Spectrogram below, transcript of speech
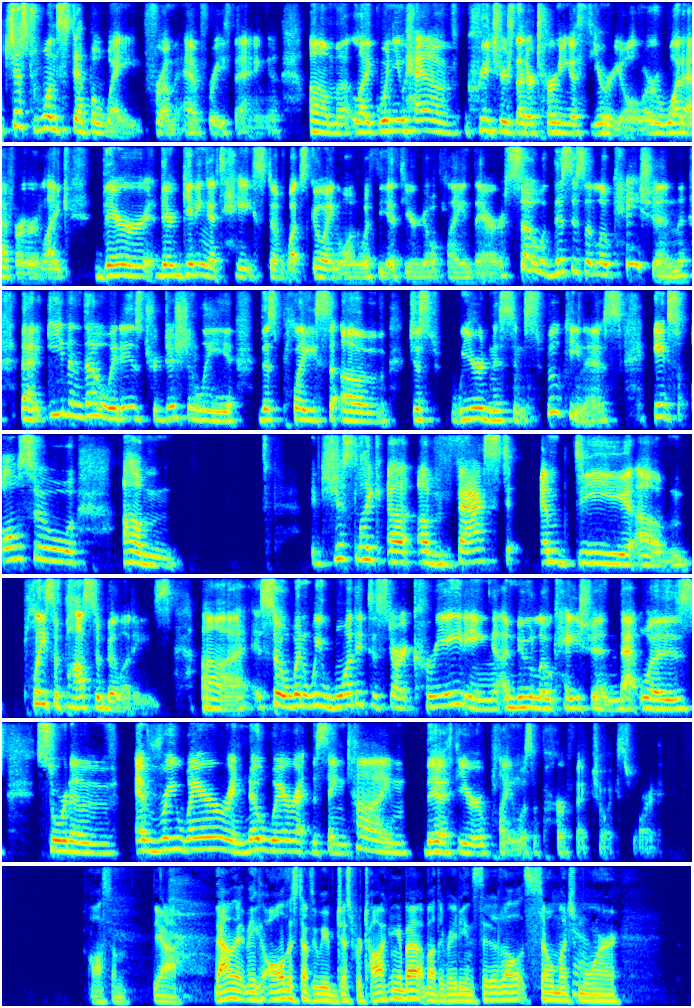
just one step away from everything. Um, like when you have creatures that are turning ethereal or whatever, like they're they're getting a taste of what's going on with the ethereal plane there. So this is a location that even though it is traditionally this place of just weirdness and spookiness, it's also um just like a, a vast empty um place of possibilities. Uh, so when we wanted to start creating a new location that was sort of everywhere and nowhere at the same time, the ethereal plane was a perfect choice for it. Awesome. Yeah. Now that it makes all the stuff that we just were talking about, about the Radiant Citadel, so much Yeah. more,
